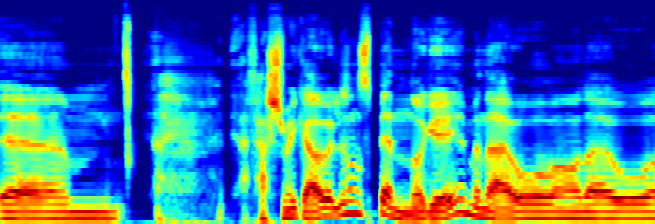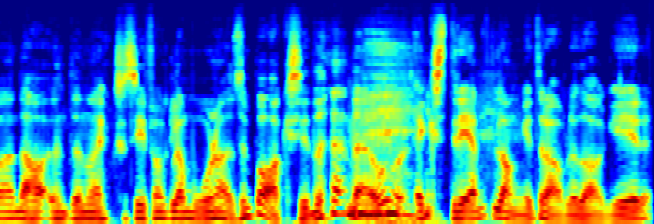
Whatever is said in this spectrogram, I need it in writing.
ehm, Fashion Week er jo veldig sånn spennende og gøy, men det er jo, det er jo det har, den, jeg skal si, for Glamouren har jo sin bakside. Det er jo ekstremt lange, travle dager.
